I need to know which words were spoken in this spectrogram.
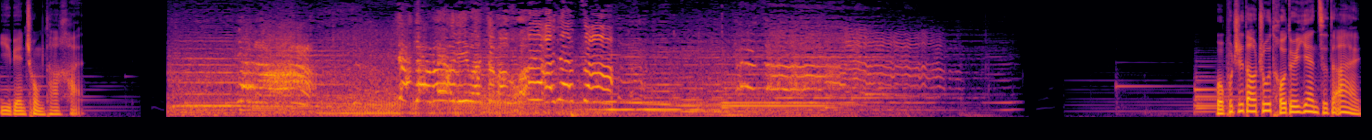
一边冲他喊：“燕子，燕子没有你我怎么活呀，燕子！”我不知道猪头对燕子的爱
